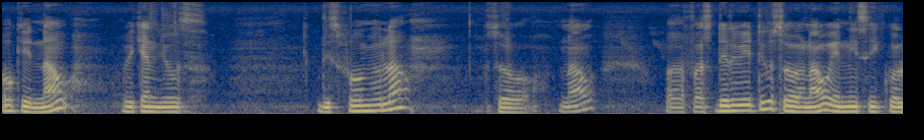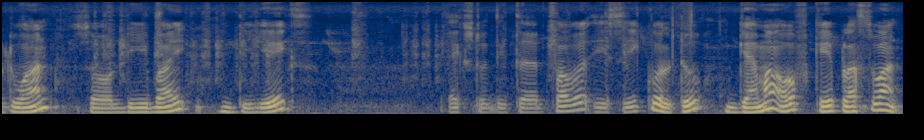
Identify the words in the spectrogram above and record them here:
Okay now we can use this formula. So now uh, first derivative so now n is equal to 1 so d by dx x to the third power is equal to gamma of k plus 1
